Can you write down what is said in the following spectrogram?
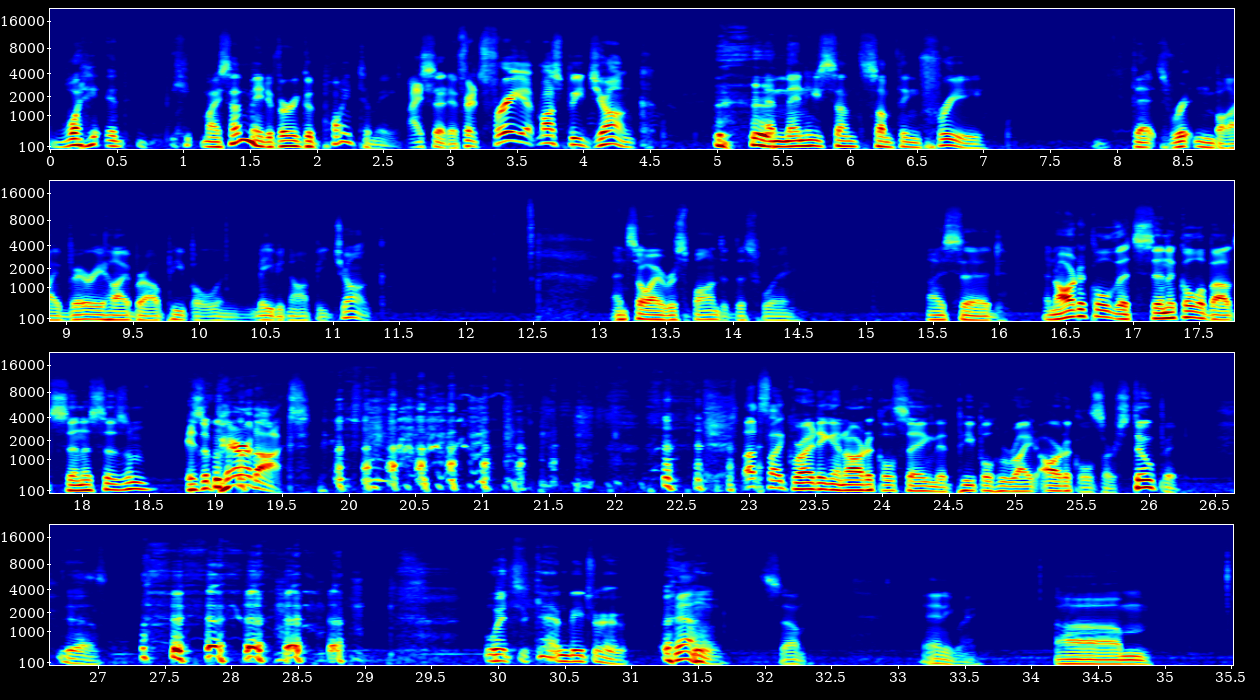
what he, it, he, my son made a very good point to me. I said, if it's free, it must be junk. and then he sent something free that's written by very highbrow people and maybe not be junk. And so I responded this way. I said, an article that's cynical about cynicism is a paradox. that's like writing an article saying that people who write articles are stupid. Yes. Which can be true. yeah. So, anyway, um,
